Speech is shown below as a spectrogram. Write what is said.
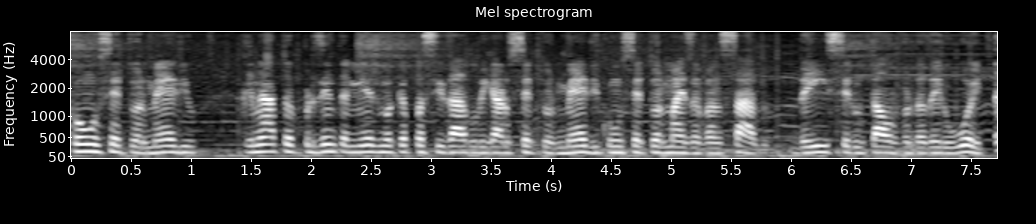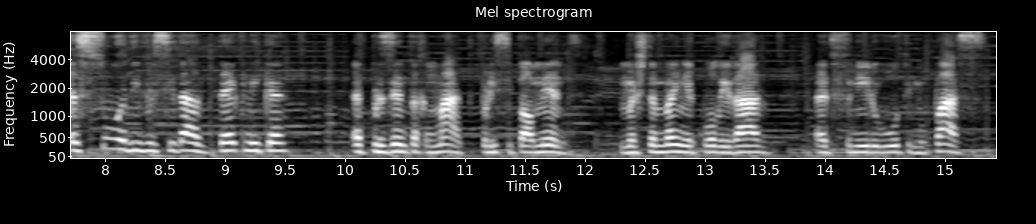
com o setor médio, Renato apresenta mesmo a capacidade de ligar o setor médio com o setor mais avançado, daí ser o tal verdadeiro 8. A sua diversidade técnica apresenta remate, principalmente, mas também a qualidade a definir o último passe,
